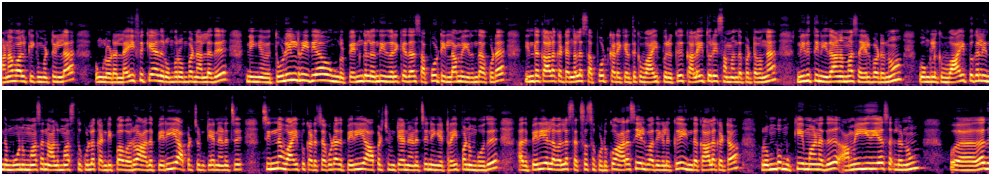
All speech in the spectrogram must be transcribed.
மன வாழ்க்கைக்கு மட்டும் இல்லை உங்களோட லைஃபுக்கே அது ரொம்ப ரொம்ப நல்லது. நீங்கள் தொழில் ரீதியாக உங்கள் பெண்கள் வந்து இது வரைக்கும் ஏதாவது சப்போர்ட் இல்லாமல் இருந்தால் கூட இந்த காலகட்டங்களில் சப்போர்ட் கிடைக்கிறதுக்கு வாய்ப்பு இருக்குது கலைத்துறை சம்மந்தப்பட்டவங்க நிறுத்தி நிதானமாக செயல்படணும். உங்களுக்கு வாய்ப்புகள் இந்த மூணு மாதம் நாலு மாதத்துக்குள்ளே கண்டிப்பாக வரும். அதை பெரிய ஆப்பர்ச்சுனிட்டியாக நினச்சி சின்ன வாய்ப்பு கிடைச்சா கூட அதை பெரிய ஆப்பர்ச்சுனிட்டியாக நினச்சி நீங்கள் ட்ரை பண்ணும்போது அது பெரிய லெவலில் சக்ஸஸை கொடுக்கும். அரசியல்வாதிகளுக்கு இந்த காலகட்டம் ரொம்ப முக்கியமானது. அமைதியாக செல்லணும். அதாவது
